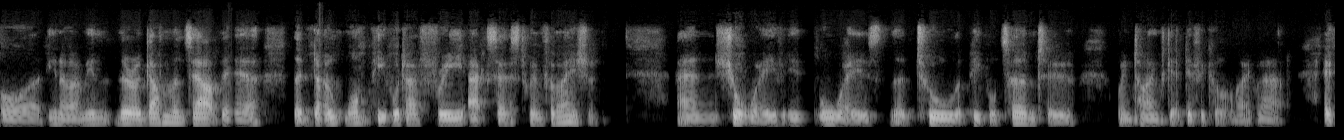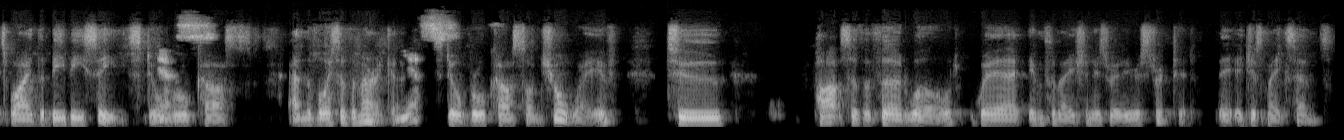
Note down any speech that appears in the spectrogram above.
or, you know, I mean, there are governments out there that don't want people to have free access to information. And shortwave is always the tool that people turn to when times get difficult like that. It's why the BBC still yes. broadcasts and the Voice of America yes. still broadcasts on shortwave to parts of the third world where information is really restricted. It, it, just makes sense.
